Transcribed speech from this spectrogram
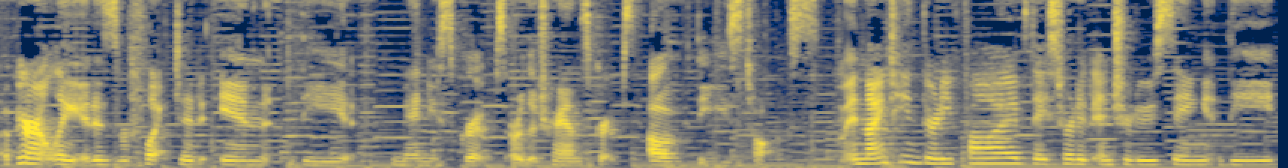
apparently it is reflected in the manuscripts or the transcripts of these talks. In 1935, they started introducing the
